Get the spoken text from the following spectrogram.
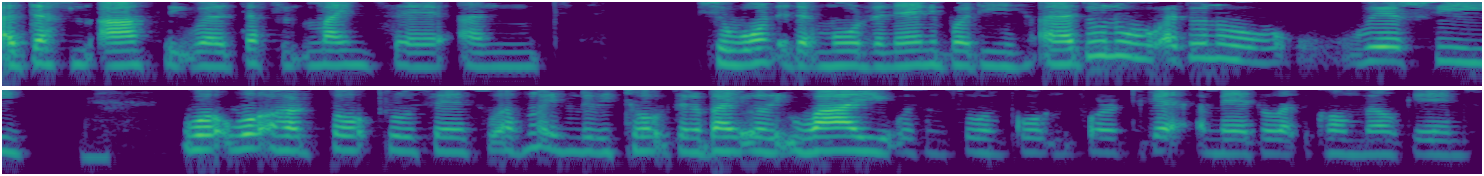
a different athlete with a different mindset, and she wanted it more than anybody. And I don't know, I don't know where she, what what her thought process. I've not even really talked to her about like why it wasn't so important for her to get a medal at the Commonwealth Games,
